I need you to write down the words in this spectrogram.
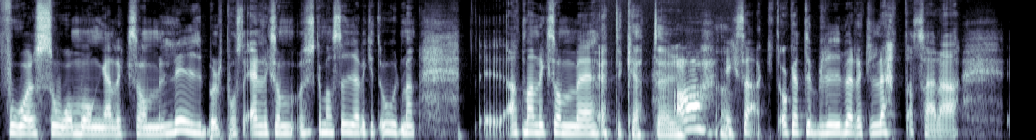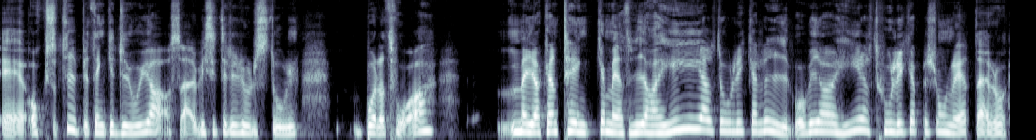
får så många liksom labels på sig. Eller liksom, hur ska man säga, vilket ord? Men, eh, att man liksom... Eh, Etiketter. Ja, ja, exakt. Och att det blir väldigt lätt att så här, eh, också typ, jag tänker du och jag, så här, vi sitter i rullstol båda två. Men jag kan tänka mig att vi har helt olika liv och vi har helt olika personligheter. Och,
